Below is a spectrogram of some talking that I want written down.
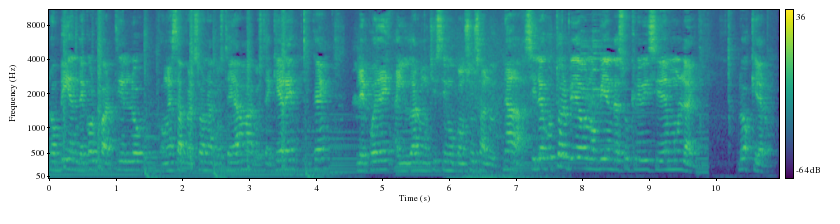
No olviden de compartirlo con esa persona que usted ama, que usted quiere. ¿okay? le puede ayudar muchísimo con su salud. Nada, si les gustó el video no olviden de suscribirse y denme un like. Los quiero.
